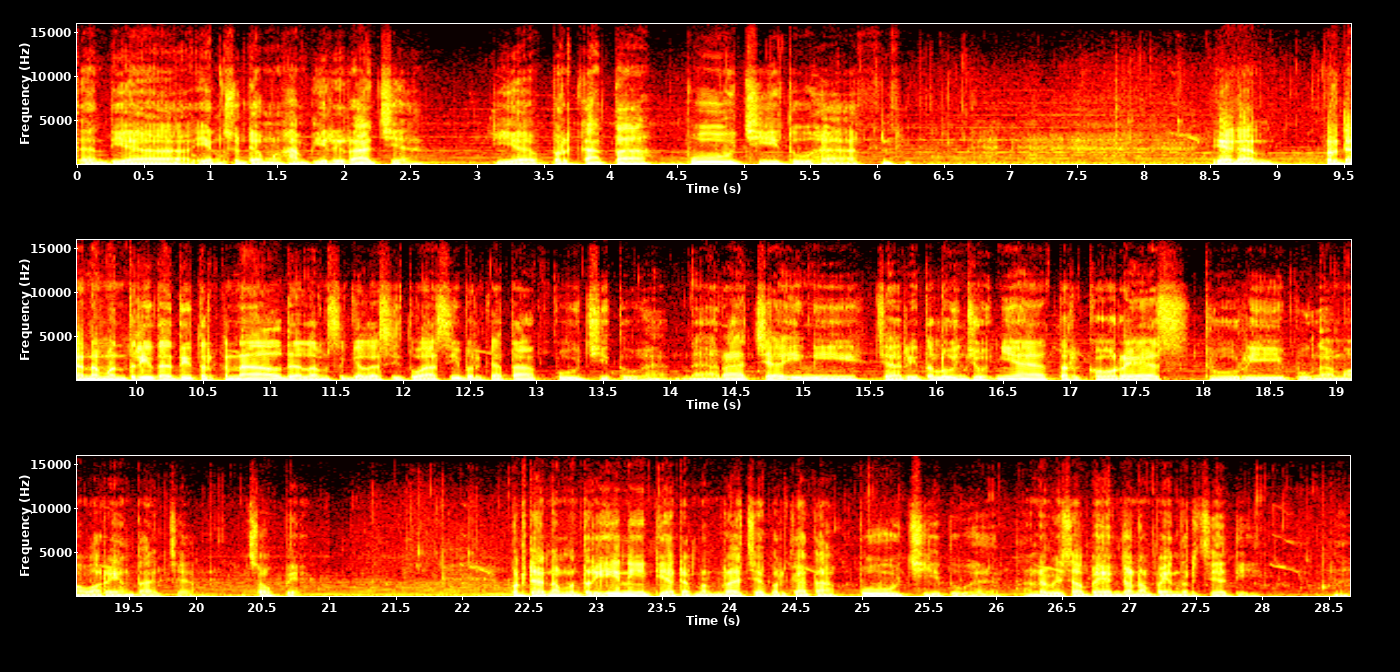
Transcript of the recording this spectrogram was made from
dan dia yang sudah menghampiri raja dia berkata puji Tuhan ya kan Perdana Menteri tadi terkenal dalam segala situasi berkata puji Tuhan. Nah raja ini jari telunjuknya tergores duri bunga mawar yang tajam. Sobek. Perdana Menteri ini di hadapan raja berkata, "Puji Tuhan." Anda bisa bayangkan apa yang terjadi. Nah,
